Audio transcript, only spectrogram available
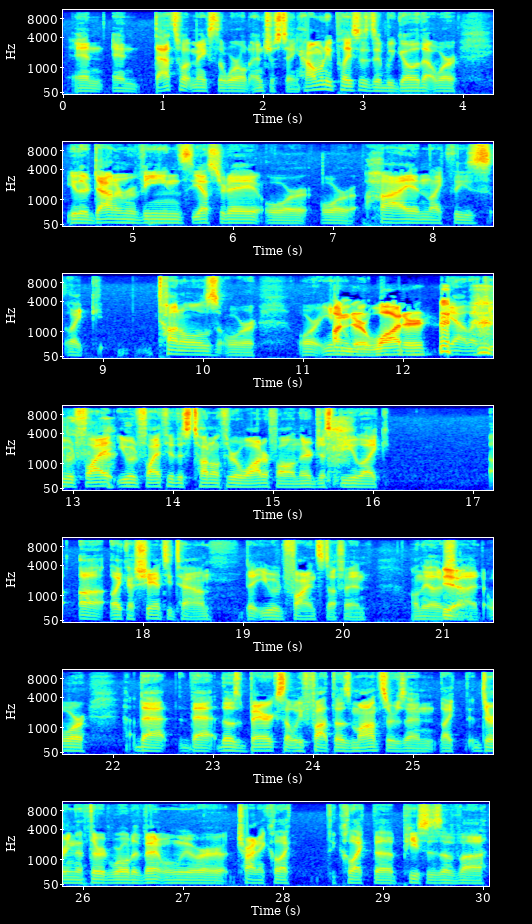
and and that's what makes the world interesting. How many places did we go that were either down in ravines yesterday or or high in like these like tunnels or or you know, underwater. yeah, like you would fly you would fly through this tunnel through a waterfall, and there'd just be like, uh, like a shanty town that you would find stuff in on the other yeah. side, or that that those barracks that we fought those monsters in, like during the third world event when we were trying to collect to collect the pieces of uh,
